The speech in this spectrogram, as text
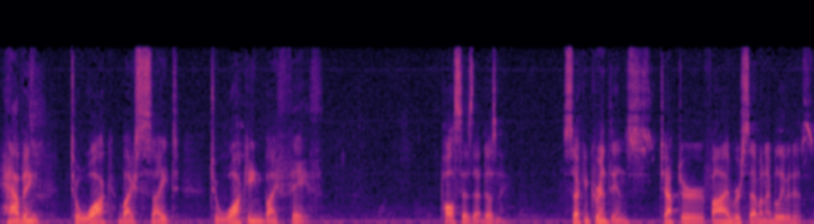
having to walk by sight to walking by faith. Paul says that, doesn't he? 2 Corinthians chapter 5 verse 7 I believe it is.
